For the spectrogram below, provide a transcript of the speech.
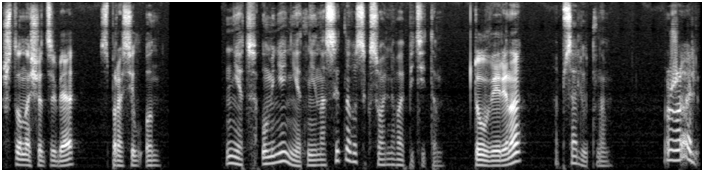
«Что насчет тебя?» — спросил он. «Нет, у меня нет ненасытного сексуального аппетита». «Ты уверена?» «Абсолютно». «Жаль»,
